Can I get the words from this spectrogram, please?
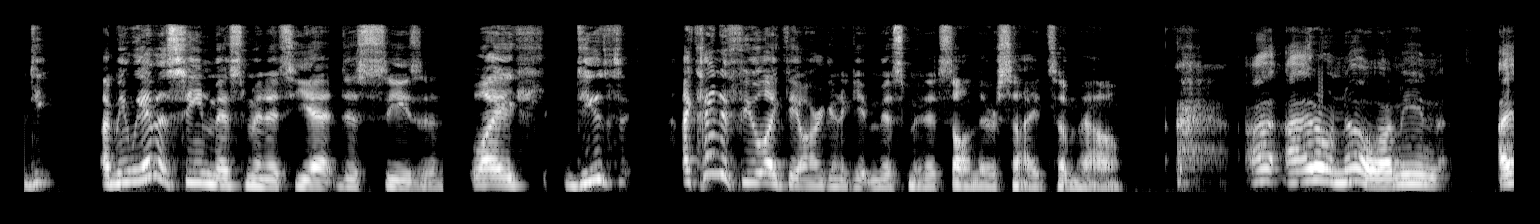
do, I mean, we haven't seen Miss Minutes yet this season. Like, do you, th- I kind of feel like they are going to get Miss Minutes on their side somehow. I, I don't know. I mean, I,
